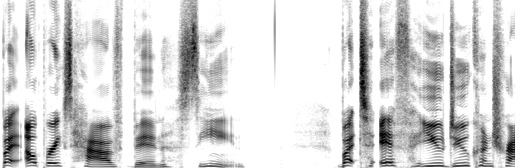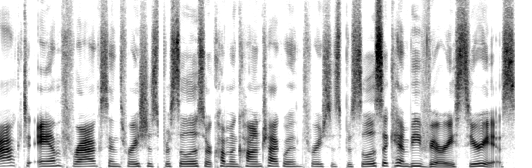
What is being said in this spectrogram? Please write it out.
but outbreaks have been seen. But if you do contract anthrax, anthracis bacillus, or come in contact with anthracis bacillus, it can be very serious.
